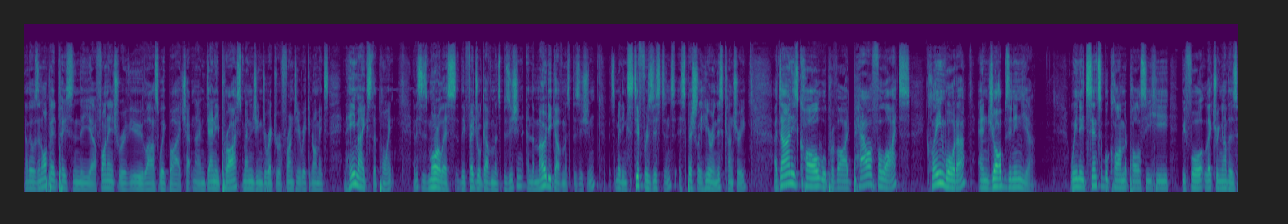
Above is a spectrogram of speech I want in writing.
Now, there was an op ed piece in the uh, Financial Review last week by a chap named Danny Price, Managing Director of Frontier Economics, and he makes the point, and this is more or less the federal government's position and the Modi government's position, it's meeting stiff resistance, especially here in this country. Adani's coal will provide power for lights, clean water, and jobs in India. We need sensible climate policy here before lecturing others.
